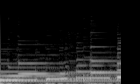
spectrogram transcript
Música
